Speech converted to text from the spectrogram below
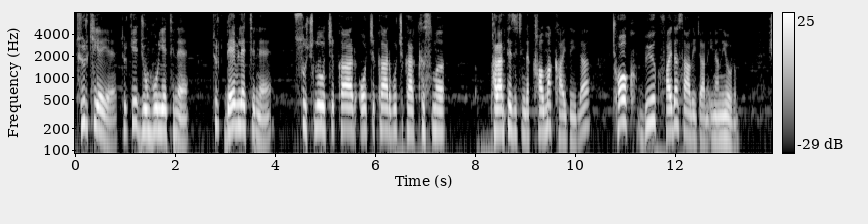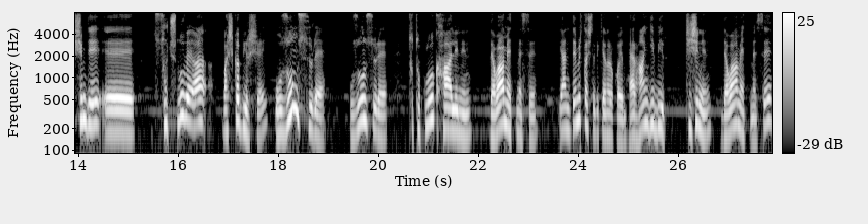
Türkiye'ye, Türkiye Cumhuriyeti'ne, Türk devletine suçlu çıkar, o çıkar, bu çıkar kısmı parantez içinde kalmak kaydıyla çok büyük fayda sağlayacağına inanıyorum. Şimdi e, suçlu veya başka bir şey uzun süre uzun süre tutukluluk halinin devam etmesi yani Demirtaş'ı da bir kenara koyalım herhangi bir kişinin devam etmesi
